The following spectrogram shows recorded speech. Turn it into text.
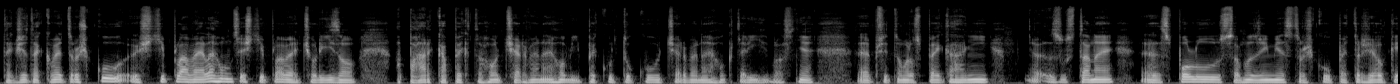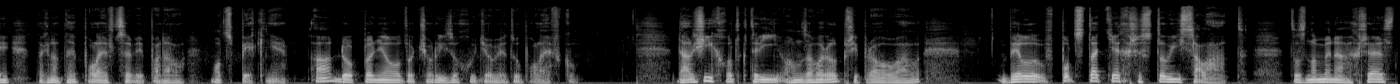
takže takové trošku štiplavé, lehonce štiplavé čorízo a pár kapek toho červeného výpeku tuku, červeného, který vlastně eh, při tom rozpékání eh, zůstane eh, spolu samozřejmě s troškou petrželky, tak na té polévce vypadal moc pěkně. A doplnilo to čorízo chuťově tu polévku. Další chod, který Honza Horel připravoval, byl v podstatě chřestový salát. To znamená chřest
